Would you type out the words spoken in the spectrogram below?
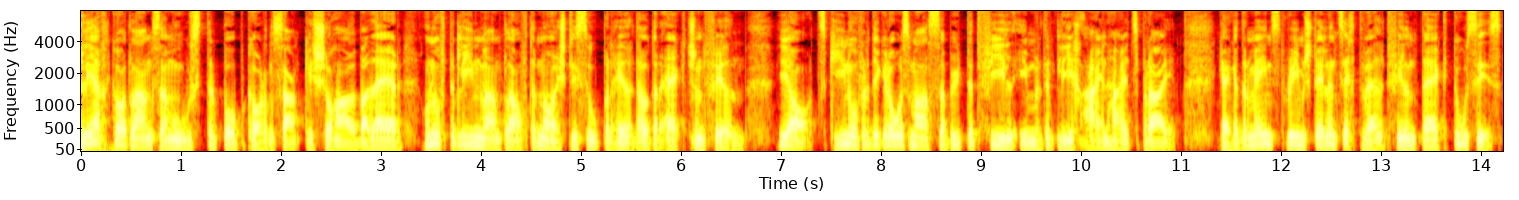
Das Licht geht langsam aus, der Popcornsack ist schon halb leer und auf der Leinwand läuft der neueste Superhelden- oder Actionfilm. Ja, das Kino für die Grossmasse bietet viel immer der gleiche Einheitsbrei. Gegen den Mainstream stellen sich die Weltfilmtage Dusis,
